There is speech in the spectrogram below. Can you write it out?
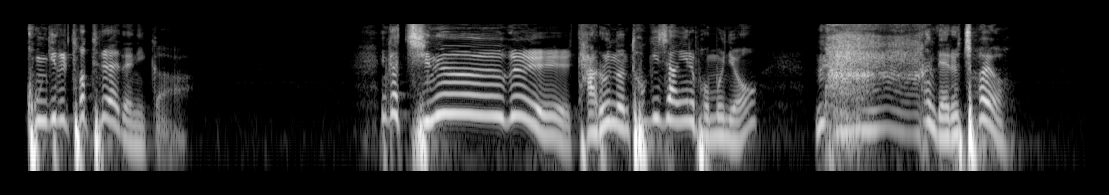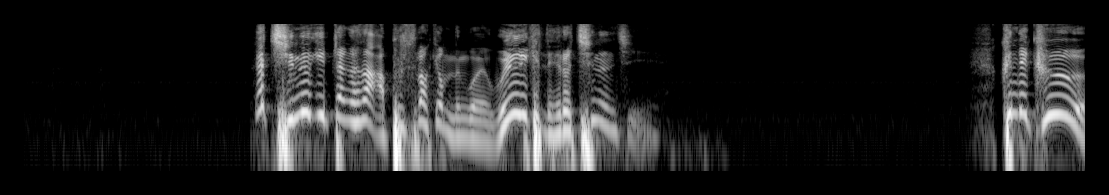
공기를 터트려야 되니까. 그러니까 진흙을 다루는 토기장인을 보면요. 막 내려쳐요. 그러니까 진흙 입장에서 아플 수밖에 없는 거예요. 왜 이렇게 내려치는지. 근데 그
